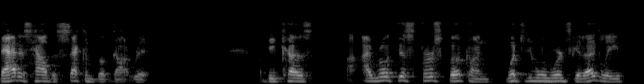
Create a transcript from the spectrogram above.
that is how the second book got written. Because I wrote this first book on what to do when words get ugly.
